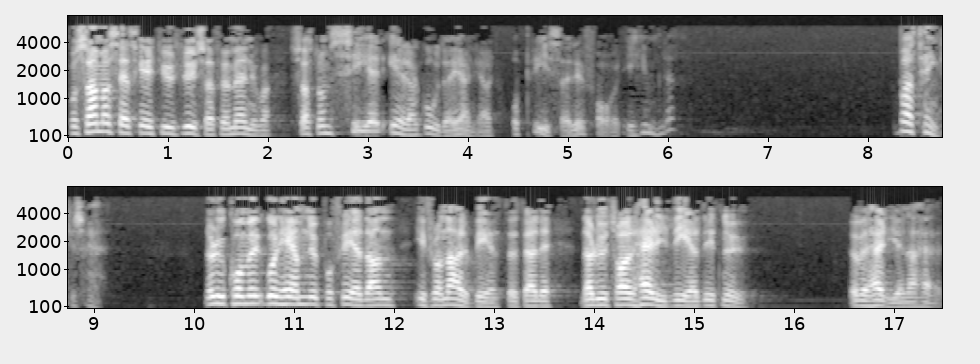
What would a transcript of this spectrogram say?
På samma sätt ska ert ljus lysa för människor så att de ser era goda gärningar och prisar er far i himlen. Bara tänker så här. När du kommer, går hem nu på fredagen ifrån arbetet eller när du tar helgledigt nu över helgerna här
